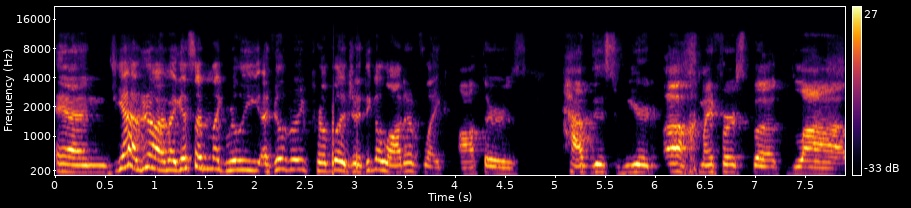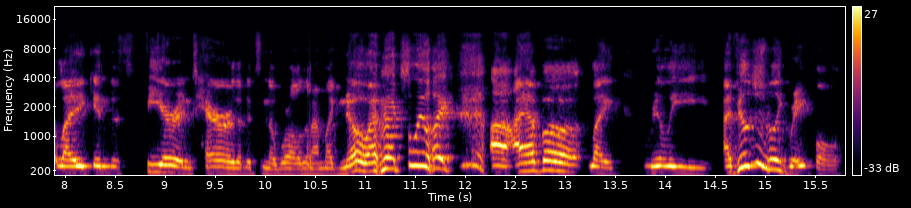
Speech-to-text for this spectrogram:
and yeah, I. I guess I'm like really, I feel really privileged. I think a lot of like authors have this weird, ugh, my first book, blah, like in this fear and terror that it's in the world. And I'm like, no, I'm actually like, uh, I have a like really, I feel just really grateful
